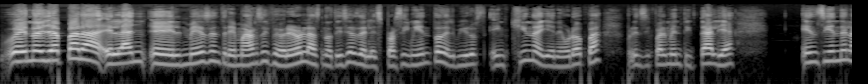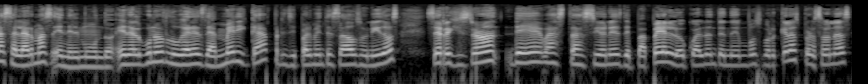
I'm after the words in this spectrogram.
Bueno, ya para el, año, el mes entre marzo y febrero, las noticias del esparcimiento del virus en China y en Europa, principalmente Italia, encienden las alarmas en el mundo. En algunos lugares de América, principalmente Estados Unidos, se registraron devastaciones de papel, lo cual no entendemos por qué las personas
